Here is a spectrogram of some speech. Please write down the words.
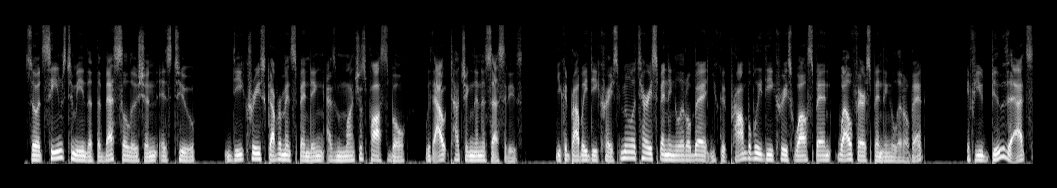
So it seems to me that the best solution is to decrease government spending as much as possible without touching the necessities. You could probably decrease military spending a little bit. You could probably decrease well spend, welfare spending a little bit. If you do that,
